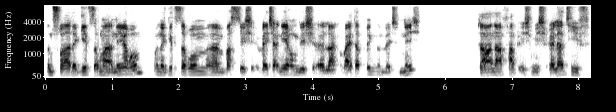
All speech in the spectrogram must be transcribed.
Und zwar, da geht es um Ernährung und da geht es darum, äh, was dich, welche Ernährung dich äh, weiterbringt und welche nicht. Danach habe ich mich relativ,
